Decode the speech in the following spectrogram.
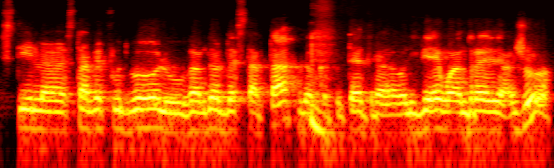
style euh, Star de Football ou vendeur de start-up, donc peut-être euh, Olivier ou André un jour,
